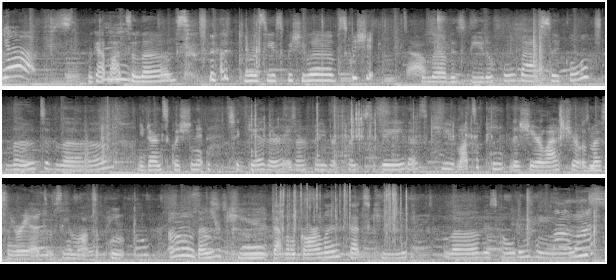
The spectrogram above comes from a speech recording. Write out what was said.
Yes. We got lots of loves. you want to see a squishy love? Squish it. Love is beautiful bicycle. Loads of love. You done squishing it? Together is our favorite place to be. That's cute. Lots of pink this year. Last year it was mostly reds. I'm seeing lots of pink. Oh, those are cute. That little garland, that's cute. Love is holding hands.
